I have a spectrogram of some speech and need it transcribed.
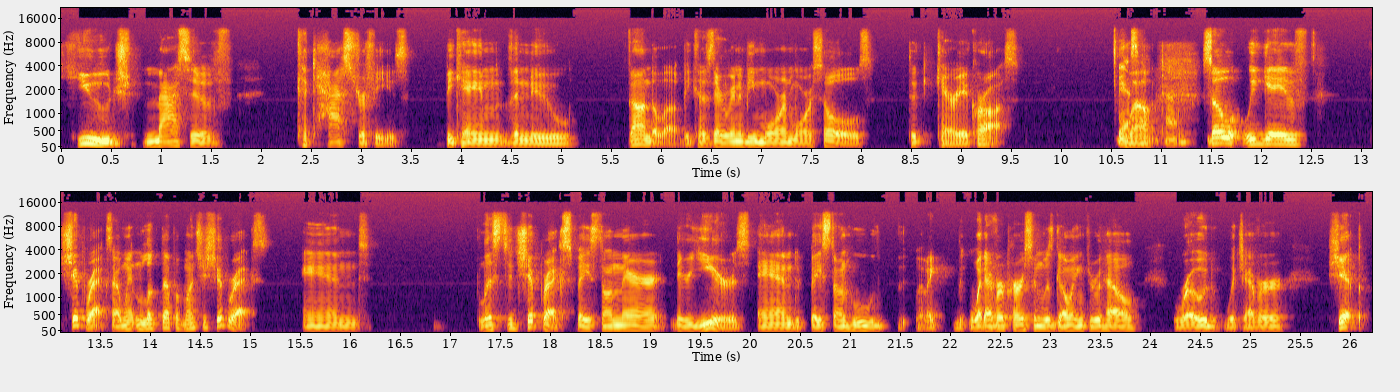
huge, massive catastrophes became the new gondola because there were going to be more and more souls to carry across. Yes, well, so we gave shipwrecks. I went and looked up a bunch of shipwrecks and listed shipwrecks based on their their years and based on who like whatever person was going through hell rode whichever ship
